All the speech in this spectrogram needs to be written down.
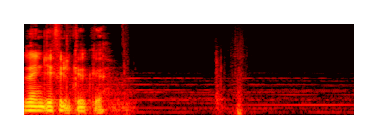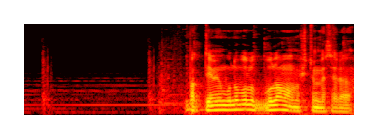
Zencefil kökü. Bak demin bunu bulup bulamamıştım mesela.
